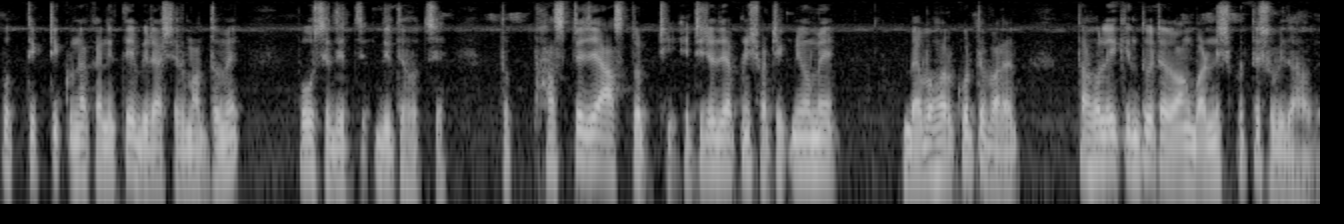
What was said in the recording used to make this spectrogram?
প্রত্যেকটি কোনাকানিতে বিরাসের মাধ্যমে পৌঁছে দিতে দিতে হচ্ছে। তো ফার্স্টে যে আস্তরটি, এটি যদি আপনি সঠিক নিয়মে ব্যবহার করতে পারেন তাহলেই কিন্তু এটা রং বার্নিশ করতে সুবিধা হবে।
